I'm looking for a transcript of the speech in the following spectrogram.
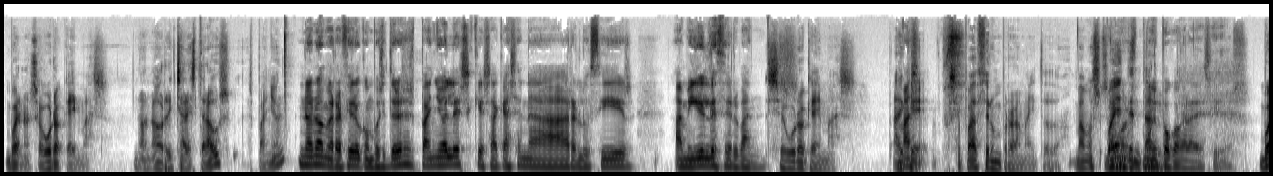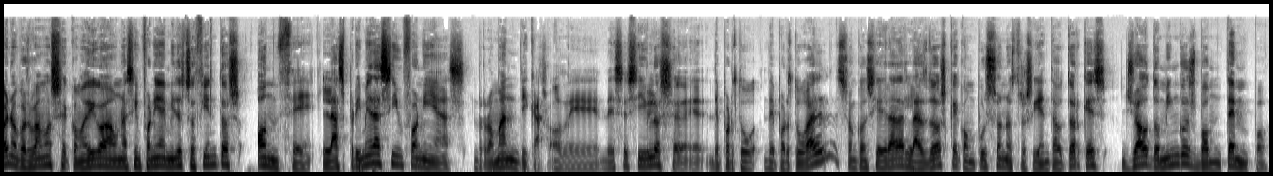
bueno, seguro que hay más. No, no, Richard Strauss, español. No, no, me refiero a compositores españoles que sacasen a relucir a Miguel de Cervantes. Seguro que hay más. Hay Más- que, se puede hacer un programa y todo. Vamos, voy a intentar. muy poco agradecidos. Bueno, pues vamos, eh, como digo, a una sinfonía de 1811. Las primeras sinfonías románticas o de, de ese siglo eh, de, Portu- de Portugal son consideradas las dos que compuso nuestro siguiente autor, que es João Domingos Bontempo.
